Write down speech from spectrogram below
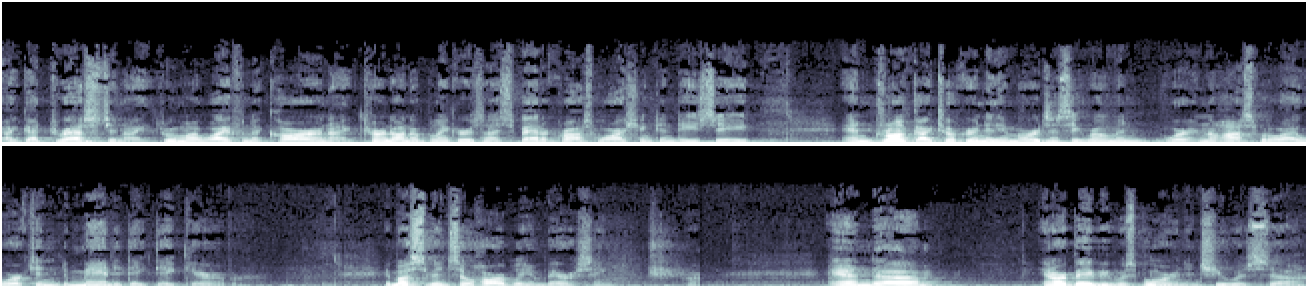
I got dressed and I threw my wife in the car and I turned on the blinkers and I sped across Washington, D.C. And drunk, I took her into the emergency room and where in the hospital I worked and demanded they take care of her. It must have been so horribly embarrassing. And, um, and our baby was born, and she was uh,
